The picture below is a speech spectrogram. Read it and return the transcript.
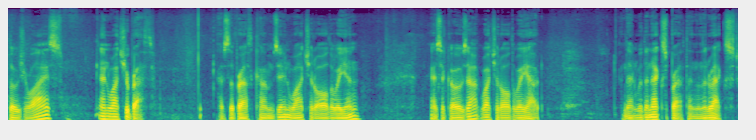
Close your eyes and watch your breath. As the breath comes in, watch it all the way in. As it goes out, watch it all the way out. And then with the next breath and then the next,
